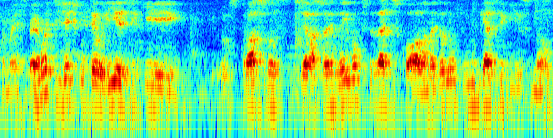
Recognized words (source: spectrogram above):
Também Tem um espero. monte de gente com teorias de que as próximas gerações nem vão precisar de escola, mas eu não, não quero seguir isso não,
